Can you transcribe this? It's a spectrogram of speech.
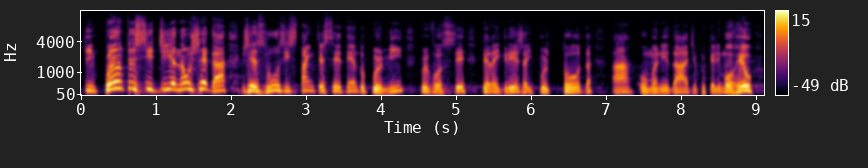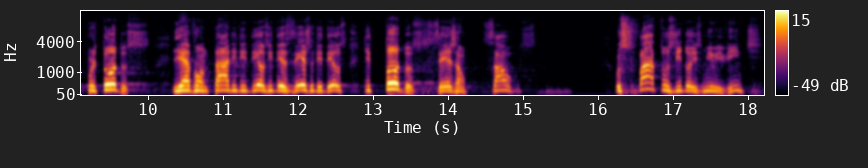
que enquanto esse dia não chegar, Jesus está intercedendo por mim, por você, pela igreja e por toda a humanidade, porque ele morreu por todos. E é vontade de Deus e desejo de Deus que todos sejam salvos. Os fatos de 2020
